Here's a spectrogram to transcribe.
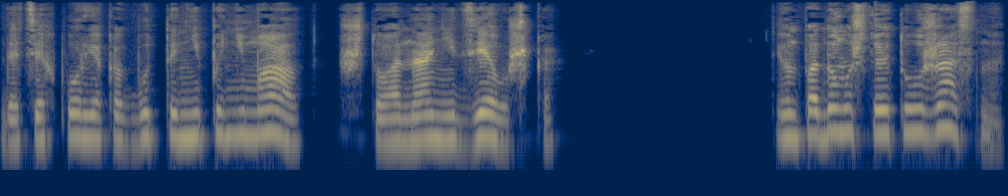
до тех пор я как будто не понимал, что она не девушка. И он подумал, что это ужасно,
